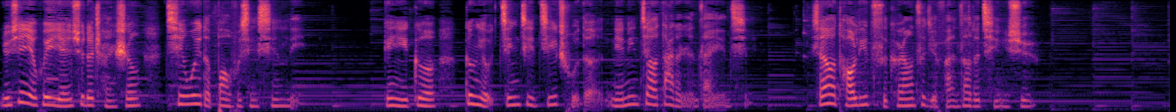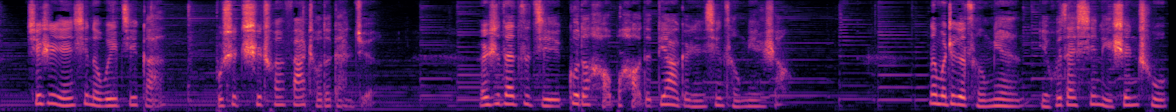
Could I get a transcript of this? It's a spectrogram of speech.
女性也会延续的产生轻微的报复性心理，跟一个更有经济基础的年龄较大的人在一起，想要逃离此刻让自己烦躁的情绪。其实人性的危机感，不是吃穿发愁的感觉，而是在自己过得好不好的第二个人性层面上。那么这个层面也会在心理深处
